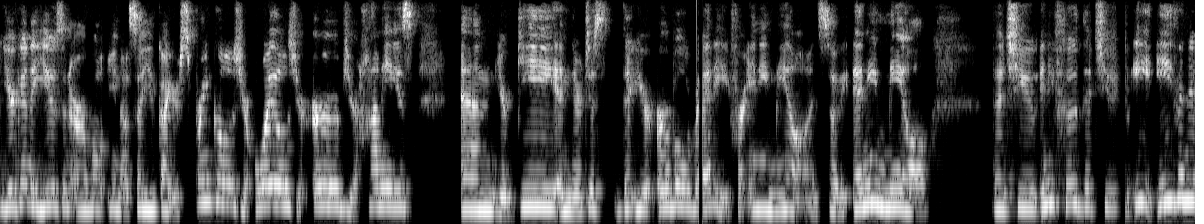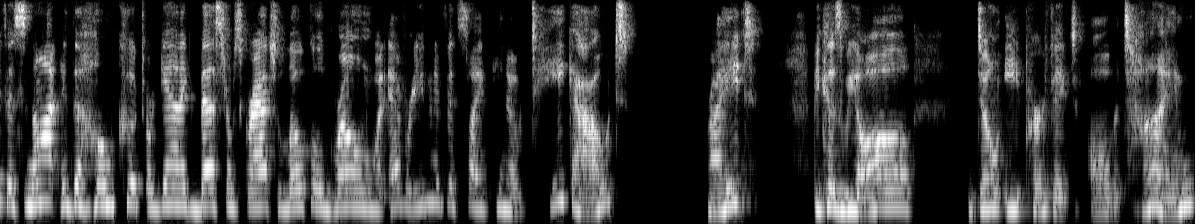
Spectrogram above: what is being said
you're going to use an herbal you know so you've got your sprinkles your oils your herbs your honeys and your ghee and they're just that you're herbal ready for any meal. And so any meal that you any food that you eat even if it's not the home cooked organic best from scratch local grown whatever even if it's like you know takeout right? Because we all don't eat perfect all the time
